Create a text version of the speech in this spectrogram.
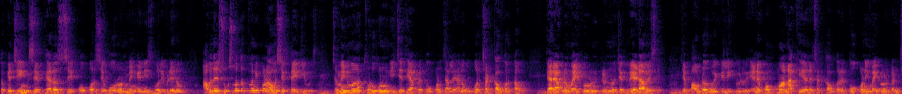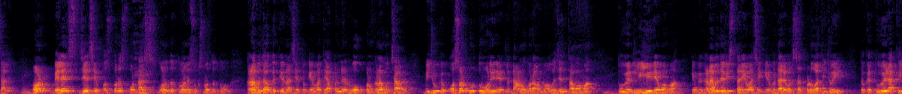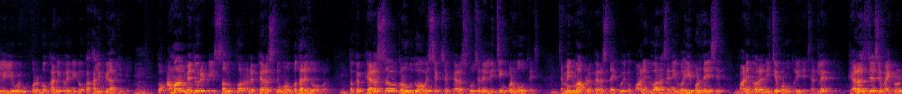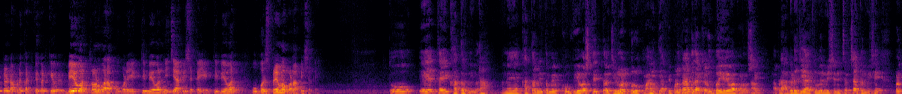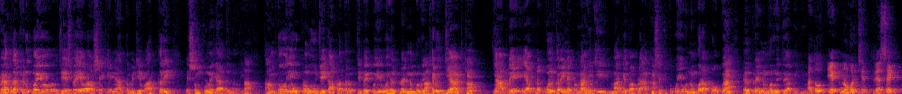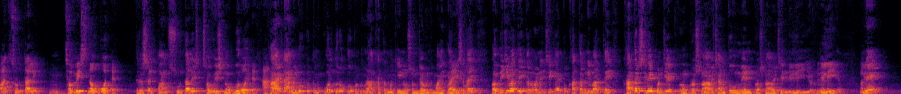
તો કે ઝીંક છે ફેરસ છે કોપર છે બોરોન મેંગેનીઝ મોલિબ્ડેનમ આ બધા સૂક્ષ્મ તત્વની પણ આવશ્યકતા એટલી હોય છે. જમીનમાં થોડું ઘણું નીચેથી આપે તો પણ ચાલે અને ઉપર છંટકાવ કરતા હોય. ત્યારે આપણે માઇક્રોન્યુટ્રનનો જે ગ્રેડ આવે છે જે પાવડર હોય કે લિક્વિડ હોય એને પંપમાં નાખી અને છંટકાવ કરે તો પણ એ માઇક્રોન્યુટ્રન ચાલે. પણ બેલેન્સ જે છે ફોસ્ફરસ પોટાશ ગૌણતત્વ અને સૂક્ષ્મ તત્વો ઘણા બધા અગત્યના છે તો કે એમાંથી આપણને રોગ પણ ઘણા ઓછા આવે. બીજું કે પોષણ પૂરતું મળી રહે એટલે દાણો ભરાવામાં વજન થવામાં તુવેર લીલી રહેવામાં કેમ કે ઘણા બધા વિસ્તાર એવા છે કે વધારે વરસાદ પડવાથી જોઈએ તો કે તુવેર આખી લીલી હોય ઉપર ડોકા નીકળે ને ડોકા ખાલી પીળા થઈ જાય. તો આમાં મેજોરિટી સલ્ફર અને ફેરસની ઉણપ વધારે જોવા મળે. તો કે ફેરસ ઘણું બધું આવશ્યક છે. ફેરસનું છે ને લીચિંગ પણ બહુ થાય છે. જમીનમાં આપણે ફેરસ નાખ્યું હોય તો પાણી દ્વારા છે ને એ વહી પણ જાય છે. પાણી દ્વારા નીચે પણ ઉતરી જાય છે. એટલે ફેરસ જે છે માઇક્રોન્યુટ્રન્ટ આપણે કટકે કટકે બે વાર ત્રણ વાર આપવું પડે. એકથી બે વાર નીચે આપી શકાય એકથી બે વાર ઉપર સ્પ્રેમાં પણ આપી શકાય. તો એ થઈ ખાતરની વાત. અને ખાતરની તમે ખૂબ વ્યવસ્થિત ઝીણવટપૂર્વક માહિતી આપી. પણ ઘણા બધા ખેડૂત ભાઈઓ એવા પણ હશે. આપણે આગળ જે આ તુવેર વિશેની ચર્ચા કરવી છે પણ ઘણા બધા ખેડૂત ભાઈઓ જયેશભાઈ એવા હશે કે એને આ તમે જે વાત કરી એ સંપૂર્ણ યાદ ન રહી. આમ તો એવું પણ હોવું જોઈએ કે આપણા તરફથી ભાઈ કોઈ એવો હેલ્પલાઇન નંબર હોય ખેડૂત જ્યાં અટકે. ત્યાં આપણે એ આપણે કોલ કરીને પણ માહિતી માંગે તો આપણે આપી શકીએ. તો કોઈ એવો નંબર આપણો કોઈ. હેલ્પલાઇન નંબર હોય તો આપી દો આ તો એક નંબર છે ત્રેસઠ પાંચ સુડતાલીસ છવ્વીસ નવ બોતેર. ત્રેસઠ પાંચ સુડતાલીસ છવ્વીસ નવ બોતેર. હા. એટલે આ નંબર ઉપર તમે કોલ કરો તો પણ તમને આ ખાતરમાં કઈ ન સમજાવવાની માહિતી આપી શકાય. હવે બીજી વાત એ કરવાની છે કે આ તો ખાતરની વાત થઈ. ખાતર સિવાય પણ જે પ્રશ્ન આવે છે આમ તો મેઇન પ્રશ્ન આવે છે લીલી ઈયળ લીલી અને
